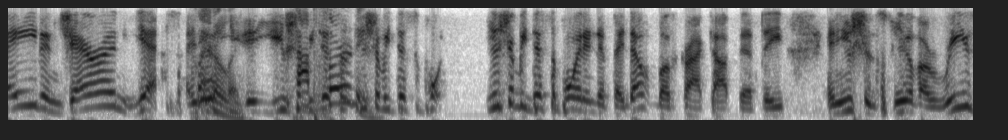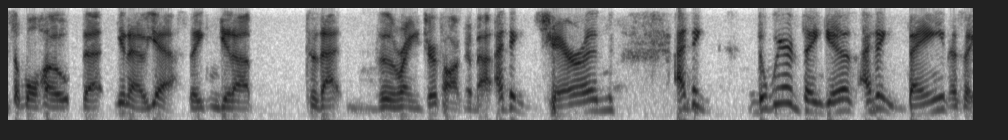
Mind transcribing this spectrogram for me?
Bane and Jaren, yes. Clearly. You, you should Top be dis- 30. You should be disappointed. You should be disappointed if they don't both crack top 50, and you should you have a reasonable hope that you know yes they can get up to that the range you're talking about. I think Jaren, I think the weird thing is I think Bane is a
